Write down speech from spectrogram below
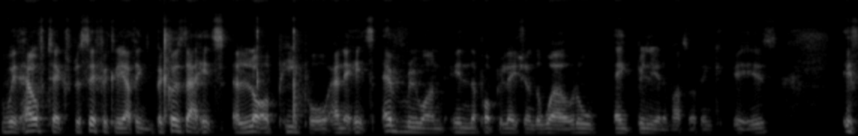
with health tech specifically, I think because that hits a lot of people and it hits everyone in the population of the world, all eight billion of us, I think it is. If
